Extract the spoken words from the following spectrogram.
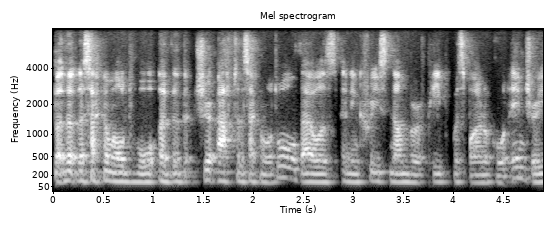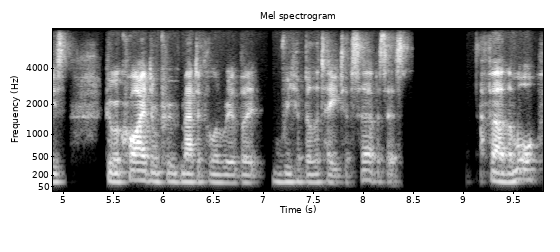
but that the Second World War, uh, the, after the Second World War, there was an increased number of people with spinal cord injuries who required improved medical and rehabilitative services. Furthermore,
